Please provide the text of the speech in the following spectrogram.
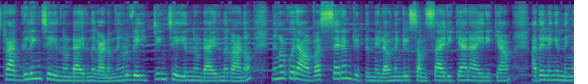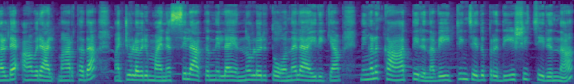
സ്ട്രഗ്ലിങ് ചെയ്യുന്നുണ്ടായിരുന്നു കാണും. നിങ്ങൾ വെയിറ്റിംഗ് ചെയ്യുന്നുണ്ടായിരുന്നു കാണും. നിങ്ങൾക്കൊരു അവസരം കിട്ടുന്നില്ല. ഒന്നെങ്കിൽ സംസാരിക്കാനായിരിക്കാം. അതല്ലെങ്കിൽ നിങ്ങളുടെ ആ ഒരു ആത്മാർത്ഥത മറ്റുള്ളവർ മനസ്സിലാക്കുന്നില്ല എന്നുള്ളൊരു തോന്നലായിരിക്കാം. നിങ്ങൾ കാത്തിരുന്ന വെയിറ്റിംഗ് ചെയ്ത് പ്രതീക്ഷിച്ചിരുന്ന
